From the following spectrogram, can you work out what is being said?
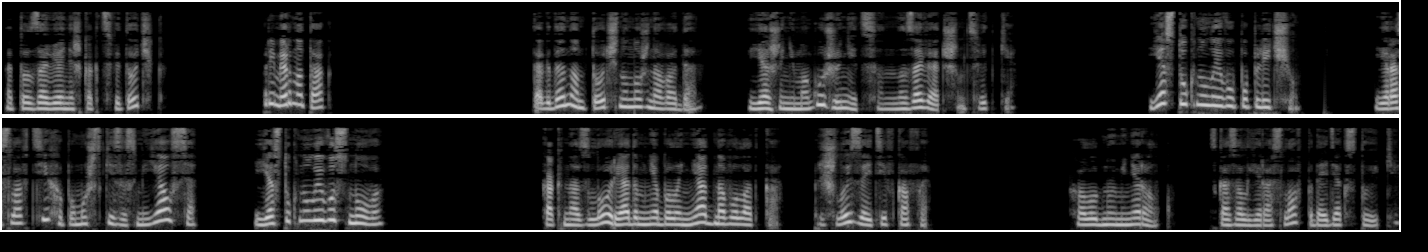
«А то завянешь, как цветочек?» «Примерно так». «Тогда нам точно нужна вода. Я же не могу жениться на завядшем цветке». Я стукнула его по плечу. Ярослав тихо по-мужски засмеялся, и я стукнула его снова. Как назло, рядом не было ни одного лотка. Пришлось зайти в кафе. «Холодную минералку», — сказал Ярослав, подойдя к стойке.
